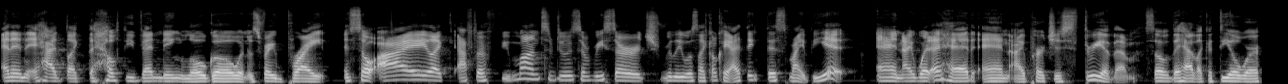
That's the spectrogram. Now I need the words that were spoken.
And then it had like the healthy vending logo and it was very bright. And so I, like, after a few months of doing some research, really was like, okay, I think this might be it. And I went ahead and I purchased three of them. So they had like a deal where,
